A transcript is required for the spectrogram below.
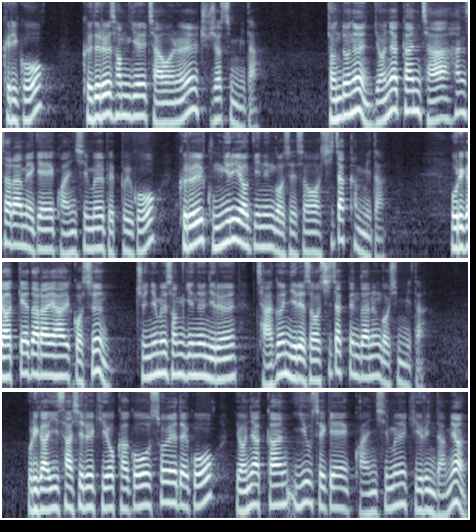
그리고 그들을 섬길 자원을 주셨습니다. 전도는 연약한 자 한 사람에게 관심을 베풀고 그를 국률이 여기는 것에서 시작합니다. 우리가 깨달아야 할 것은 주님을 섬기는 일은 작은 일에서 시작된다는 것입니다. 우리가 이 사실을 기억하고 소외되고 연약한 이웃에게 관심을 기울인다면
